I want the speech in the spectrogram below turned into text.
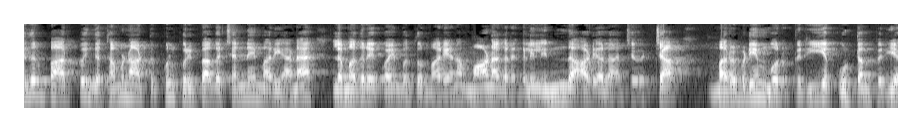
எதிர்பார்ப்பு இங்கே தமிழ்நாட்டுக்குள் குறிப்பாக சென்னை மாதிரியான இல்லை மதுரை கோயம்புத்தூர் மாதிரியான மாநகரங்களில் இந்த ஆடியோ லான்ச்சை வச்சா மறுபடியும் ஒரு பெரிய கூட்டம் பெரிய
